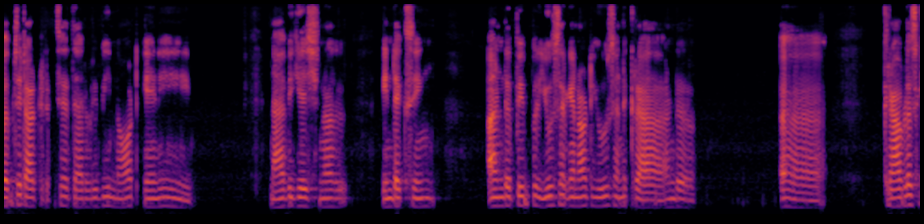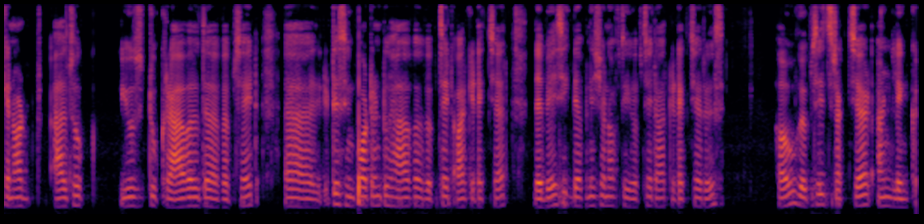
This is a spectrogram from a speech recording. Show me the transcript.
website architecture, there will be not any navigational indexing and people user cannot use and cra- and uh, travelers cannot also use to travel the website. Uh, it is important to have a website architecture. The basic definition of the website architecture is how website structured and linked.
